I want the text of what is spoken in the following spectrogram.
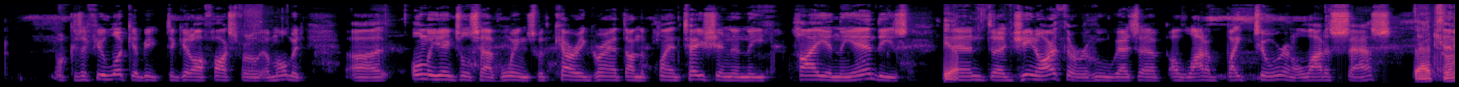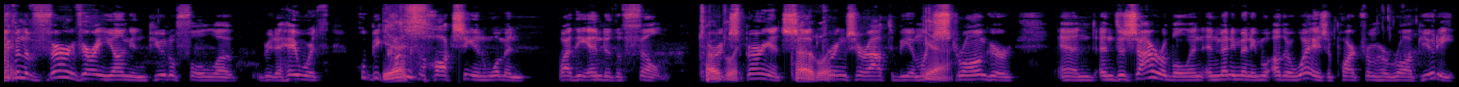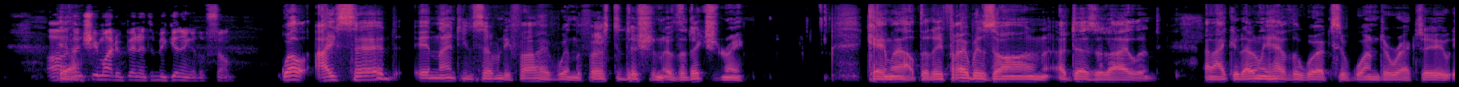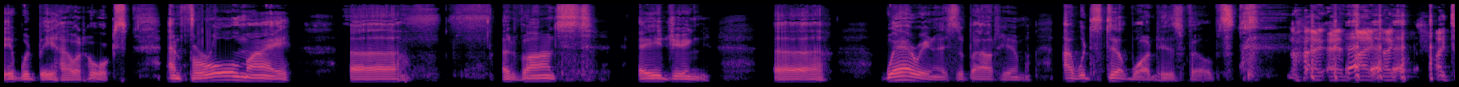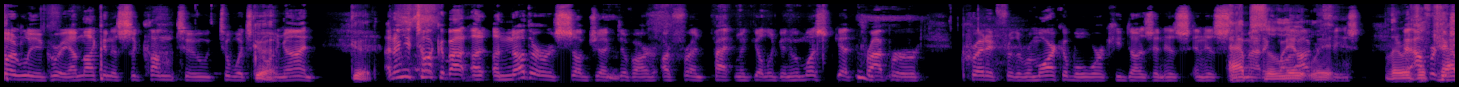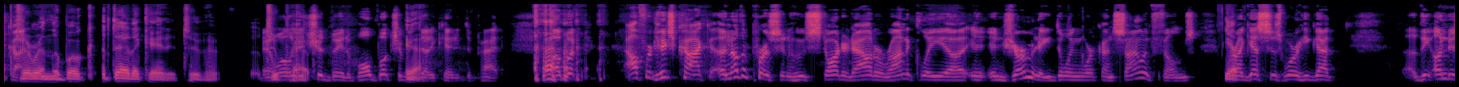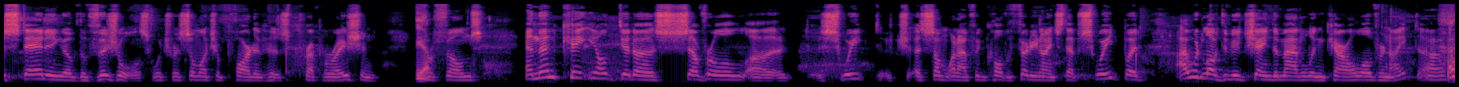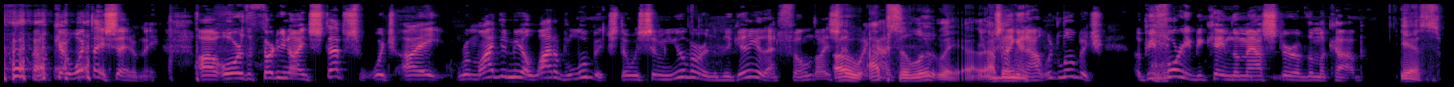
Because if you look at me to get off Hawks for a moment, uh, Only Angels Have Wings with Cary Grant on the plantation in the high in the Andes, yeah. and uh, Jean Arthur, who has a, a, lot of bite to her and a lot of sass. That's and right. even the very, very young and beautiful uh, Rita Hayworth, who becomes yes. a Hawksian woman by the end of the film. Totally. Her experience totally. uh, brings her out to be a much yeah. stronger and and desirable in, in many many other ways apart from her raw beauty uh, Yeah. than she might have been at the beginning of the film. Well, I said in 1975, when the first edition of the dictionary came out, that if I was on a desert island and I could only have the works of one director, it, it would be Howard Hawks. And for all my uh, advanced aging uh, wariness about him, I would still want his films. I, I, I, I, totally agree. I'm not going to succumb to to what's Good. going on. Good. And then you talk about a, another subject of our, our friend Pat McGilligan, who must get proper credit for the remarkable work he does in his in his cinematic Absolutely. biographies. There is Alfred a chapter Hitchcock. in the book dedicated to her. Yeah, well, Pat. it should be. The whole book should be Yeah. dedicated to Pat. Uh, but Alfred Hitchcock, another person who started out, ironically, uh, in, in Germany doing work on silent films, where. I guess is where he got uh, the understanding of the visuals, which were so much a part of his preparation for films. And then, Kate, you know, did a several uh, suite, uh, somewhat I would call the 39 step suite, but I would love to be chained to Madeleine Carroll overnight. Uh, I don't care what they say to me. Uh, or the 39 Steps, which I reminded me a lot of Lubitsch. There was some humor in the beginning of that film that I said, oh, my God, absolutely. he I was mean, hanging out with Lubitsch uh, before he became the master of the macabre. Yes.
